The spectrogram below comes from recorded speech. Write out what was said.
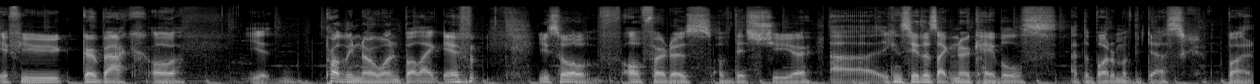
If you go back, or probably no one, but like if you saw old photos of this studio, uh, you can see there's like no cables at the bottom of the desk but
